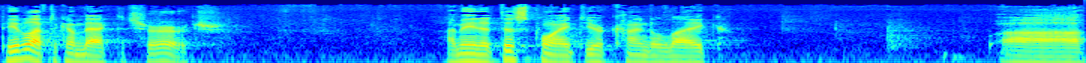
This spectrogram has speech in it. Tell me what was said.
people have to come back to church. I mean, at this point, you're kind of like, uh,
